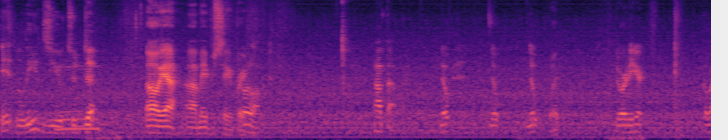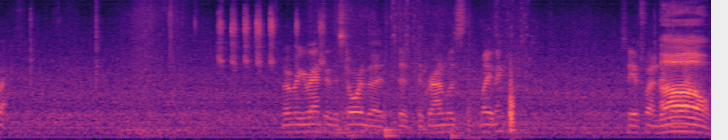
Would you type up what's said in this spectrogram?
It leads you to death. Oh yeah, uh, maybe we should take a break. Door locked. Not that way. Nope. Nope. Nope. What? You're already here. Go back. Remember you ran through this door and the, the, the ground was lightning? So you have to find a different. Oh.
